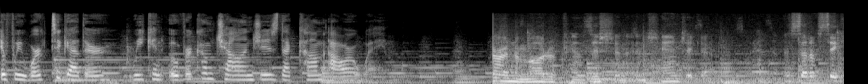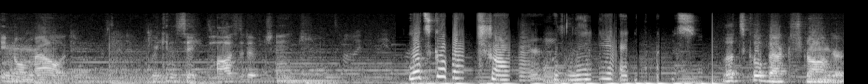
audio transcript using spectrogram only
If we work together, we can overcome challenges that come our way. We are in a mode of transition and change again. Instead of seeking normality, we can seek positive change. Let's go back stronger with linear enterprise. Let's go back stronger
